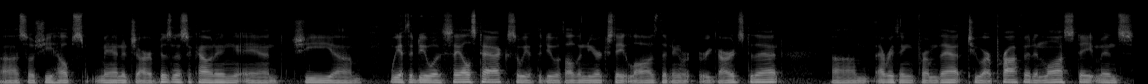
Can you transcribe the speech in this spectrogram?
Uh, so she helps manage our business accounting, and she um, we have to deal with sales tax, so we have to deal with all the New York State laws that in regards to that. Um, everything from that to our profit and loss statements,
